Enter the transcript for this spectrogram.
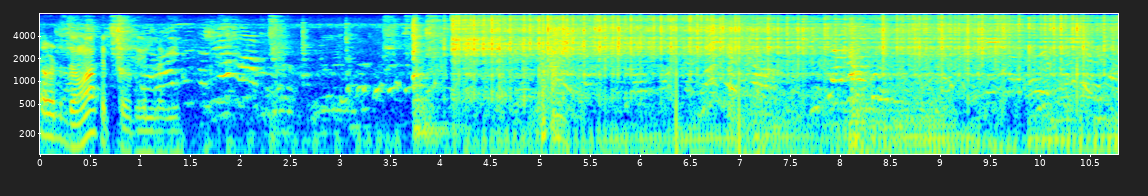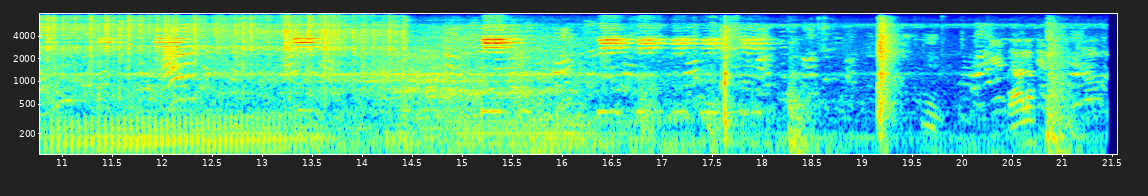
तो धुआं कितो दिल लगी हम्म,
